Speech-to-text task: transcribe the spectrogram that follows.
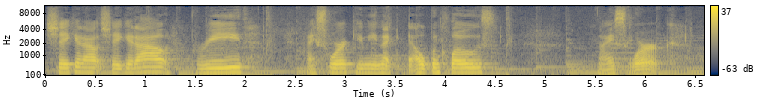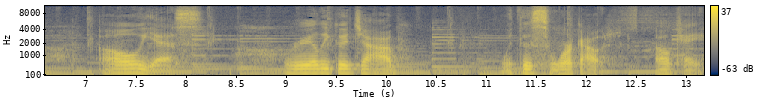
Shake it out, shake it out. Breathe. Nice work. Give me an open close. Nice work. Oh, yes. Really good job with this workout. Okay.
